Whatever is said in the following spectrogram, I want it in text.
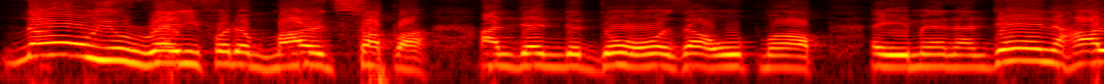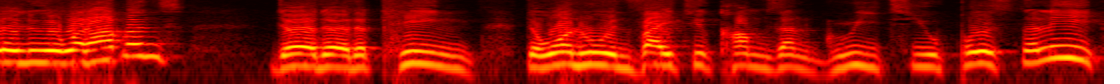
Now you're ready for the marriage supper. And then the doors are open up. Amen. And then, hallelujah, what happens? The, the, the king, the one who invites you comes and greets you personally.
